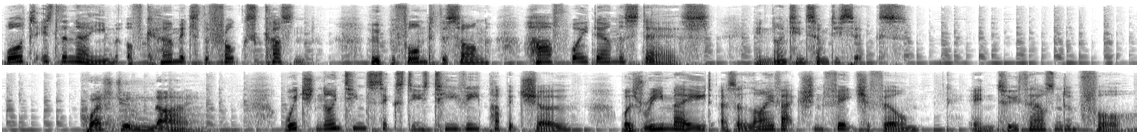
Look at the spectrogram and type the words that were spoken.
What is the name of Kermit the Frog's cousin who performed the song Halfway Down the Stairs in 1976? Question nine. Which 1960s TV puppet show was remade as a live action feature film in 2004?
